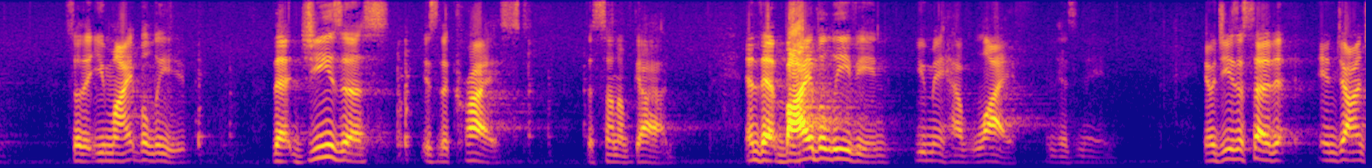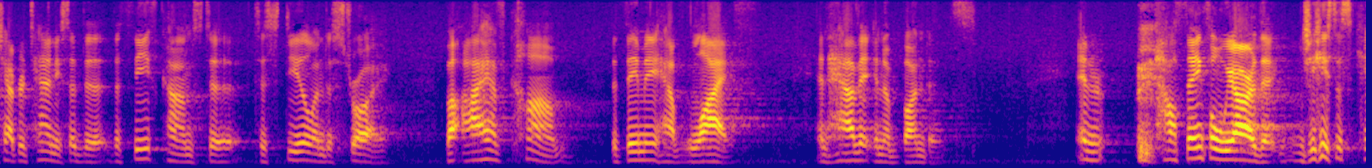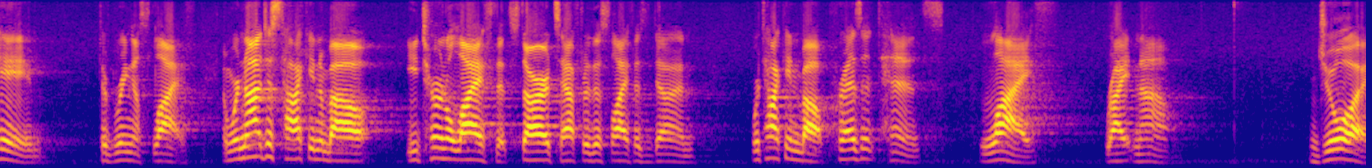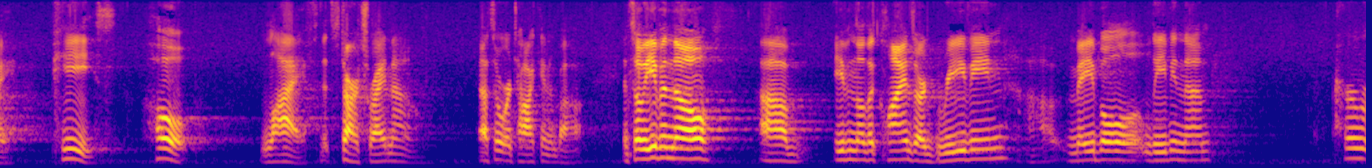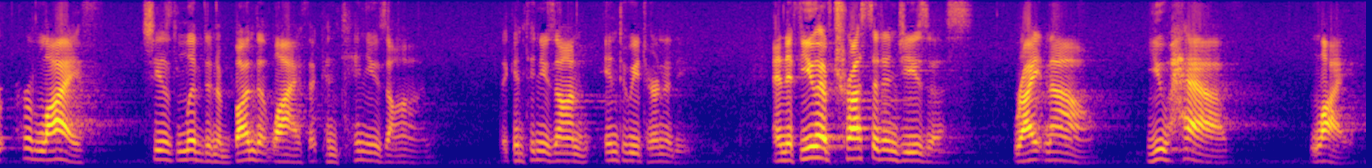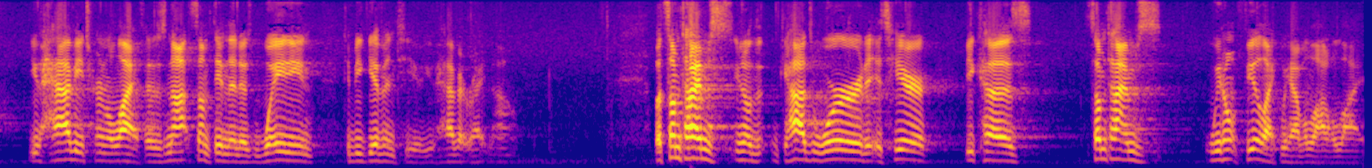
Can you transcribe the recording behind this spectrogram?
so that you might believe that Jesus is the Christ, the Son of God, and that by believing you may have life in his name. You know, Jesus said in John chapter 10, he said, The, the thief comes to, to steal and destroy. But I have come that they may have life and have it in abundance. And how thankful we are that Jesus came to bring us life. And we're not just talking about eternal life that starts after this life is done, we're talking about present tense life right now. Joy, peace, hope, life that starts right now. That's what we're talking about. And so, even though, um, even though the Kleins are grieving, uh, Mabel leaving them, her, her life, she has lived an abundant life that continues on, that continues on into eternity. And if you have trusted in Jesus right now, you have life. You have eternal life. It is not something that is waiting to be given to you. You have it right now. But sometimes, you know, God's word is here because sometimes we don't feel like we have a lot of life.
